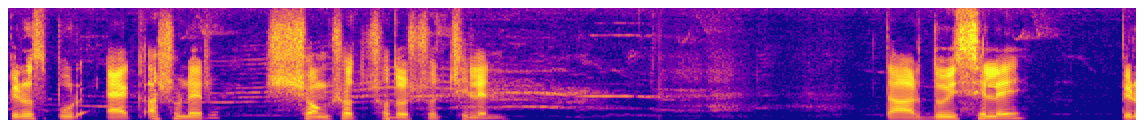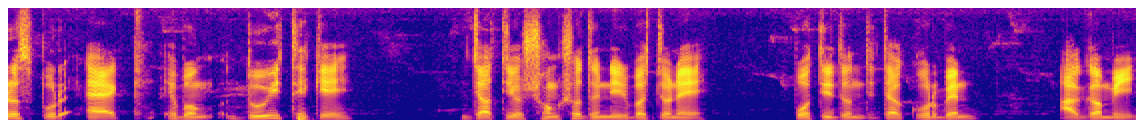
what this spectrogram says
পিরোজপুর এক আসনের সংসদ সদস্য ছিলেন। তার দুই ছেলে পিরোজপুর এক এবং দুই থেকে জাতীয় সংসদ নির্বাচনে প্রতিদ্বন্দ্বিতা করবেন আগামী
